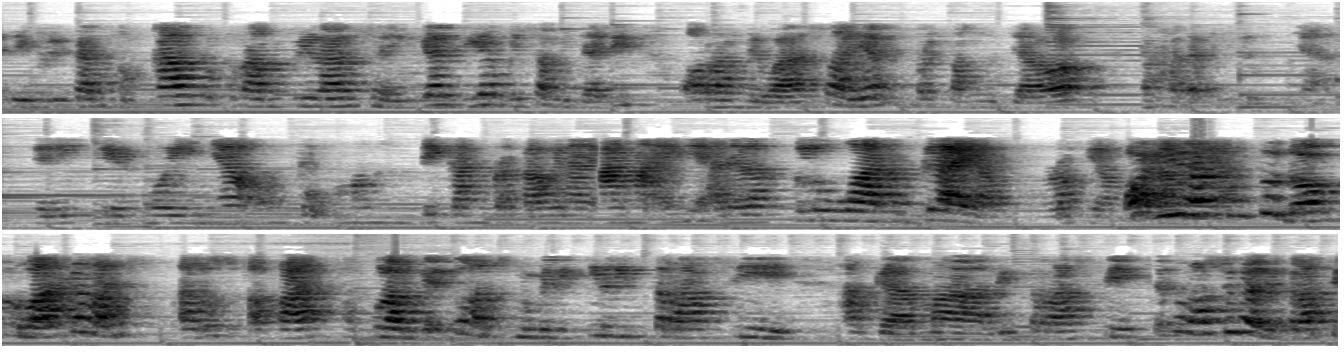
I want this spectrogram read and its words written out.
diberikan bekal keterampilan sehingga dia bisa menjadi orang dewasa yang bertanggung jawab terhadap hidupnya. Jadi poinnya untuk menghentikan perkawinan anak ini adalah keluarga ya, Prof. Yang Oh iya tentu dong keluarga harus harus apa keluarga itu harus memiliki literasi agama literasi itu maksud juga literasi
